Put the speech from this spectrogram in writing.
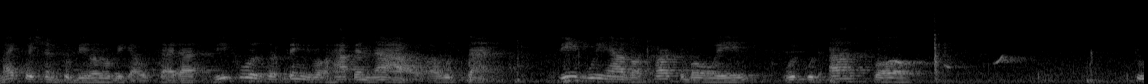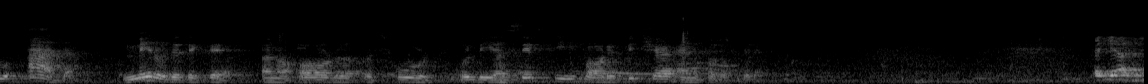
My question could be a little bit outside that because the thing will happen now, I would say, did we have a possible way we could ask for to add metal detector on all the school would be a safety for the teacher and for the student? Uh, Yeah,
